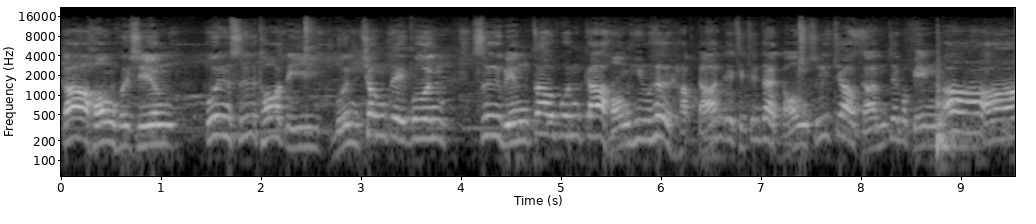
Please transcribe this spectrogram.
家风回盛，本师土地，文昌帝君，使命造君，家风香好，合丹一切正在同水照感，这不平安。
